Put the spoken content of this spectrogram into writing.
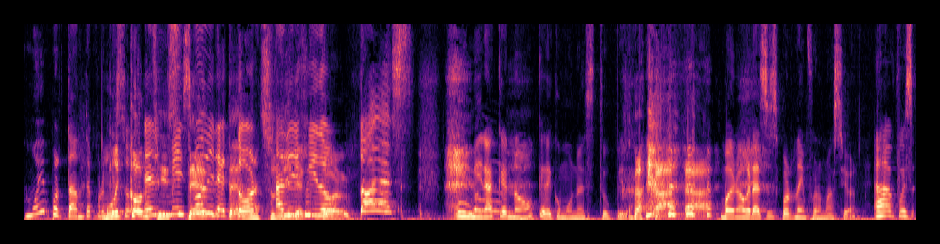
muy importante porque Muy eso- el mismo director ha dirigido todas. Y mira que no, quedé como una estúpida. bueno, gracias por la información. Ah, pues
